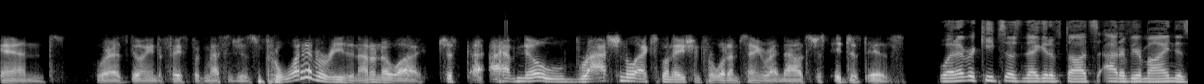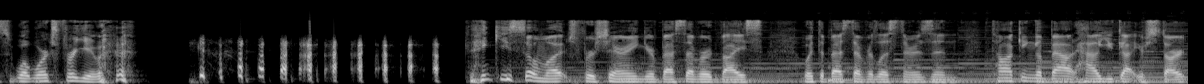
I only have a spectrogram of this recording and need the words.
and whereas going into Facebook messages for whatever reason, I don't know why. Just I have no rational explanation for what I'm saying right now. It's just it just is. Whatever keeps those negative thoughts out of your mind is what works for you. Thank you so much for sharing your best ever advice with the best ever listeners and talking about how you got your start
